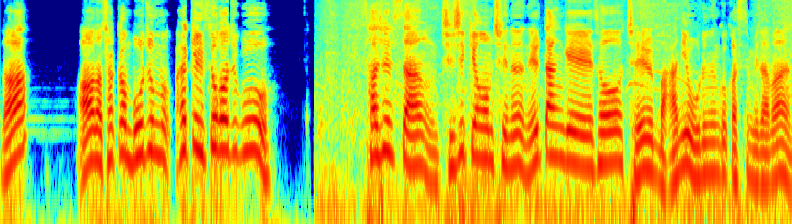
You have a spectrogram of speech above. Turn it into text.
나? 아 나 잠깐 뭐 좀 할 게 있어가지고 사실상 지식 경험치는 1단계에서 제일 많이 오르는 것 같습니다만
